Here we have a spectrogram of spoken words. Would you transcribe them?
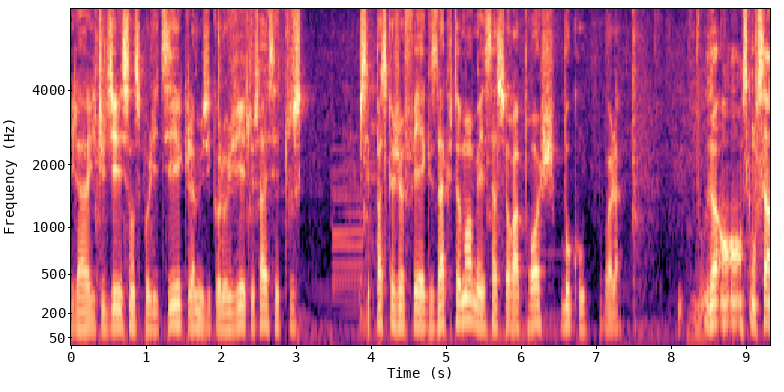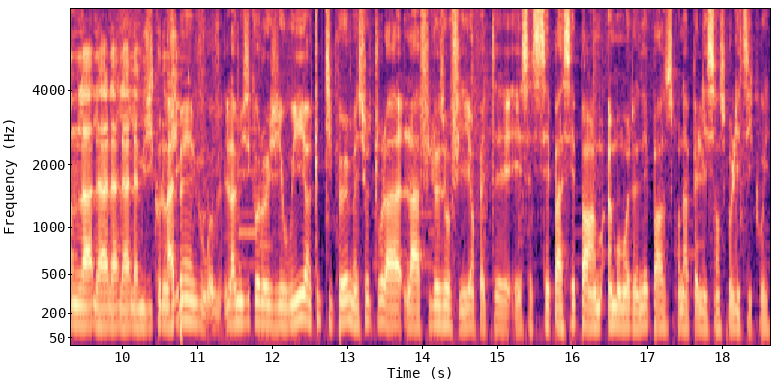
Il a étudié les sciences politiques, la musicologie et tout ça. Et c'est tout. ce- C'est pas ce que je fais exactement, mais ça se rapproche beaucoup. Voilà. En, en ce qui concerne la, la- la- musicologie. Ah ben, la musicologie, oui, un tout petit peu, mais surtout la, philosophie, en fait. Et, et ça s'est passé par un, un moment donné par ce qu'on appelle les sciences politiques, oui.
